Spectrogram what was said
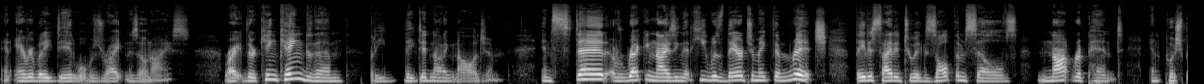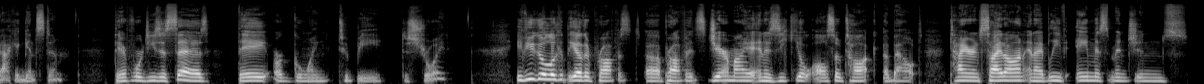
and everybody did what was right in his own eyes. Right? Their king came to them, but he, they did not acknowledge him. Instead of recognizing that he was there to make them rich, they decided to exalt themselves, not repent, and push back against him. Therefore, Jesus says they are going to be destroyed. If you go look at the other prophets, uh, prophets, Jeremiah and Ezekiel also talk about Tyre and Sidon, and I believe Amos mentions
